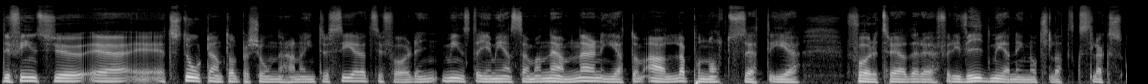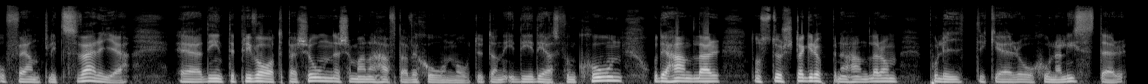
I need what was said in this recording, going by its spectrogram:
Det finns ju eh, ett stort antal personer han har intresserat sig för. Den minsta gemensamma nämnaren är att de alla på något sätt är företrädare för i vid mening något slags, slags offentligt Sverige. Eh, det är inte privatpersoner som man har haft aversion mot utan det är deras funktion och det handlar, de största grupperna handlar om politiker och journalister.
